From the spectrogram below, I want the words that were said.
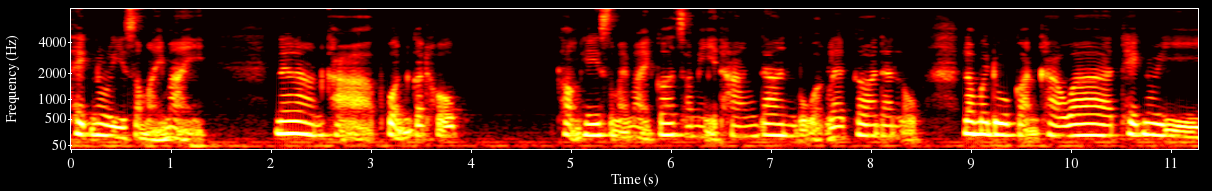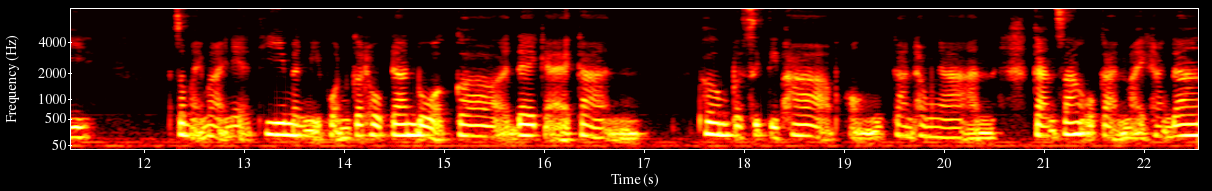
เทคโนโลยีสมัยใหม่ แน่นอนค่ะ ผลกระทบของที่สมัยใหม่ก็จะมีทั้งด้านบวกและก็ด้านลบ เรามาดูก่อนค่ะว่าเทคโนโลยี สมัยใหม่เนี่ยที่มันมีผลกระทบด้านบวกก็ได้แก่การ เพิ่มประสิทธิภาพของการทำงาน การสร้างโอกาสใหม่ทางด้าน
